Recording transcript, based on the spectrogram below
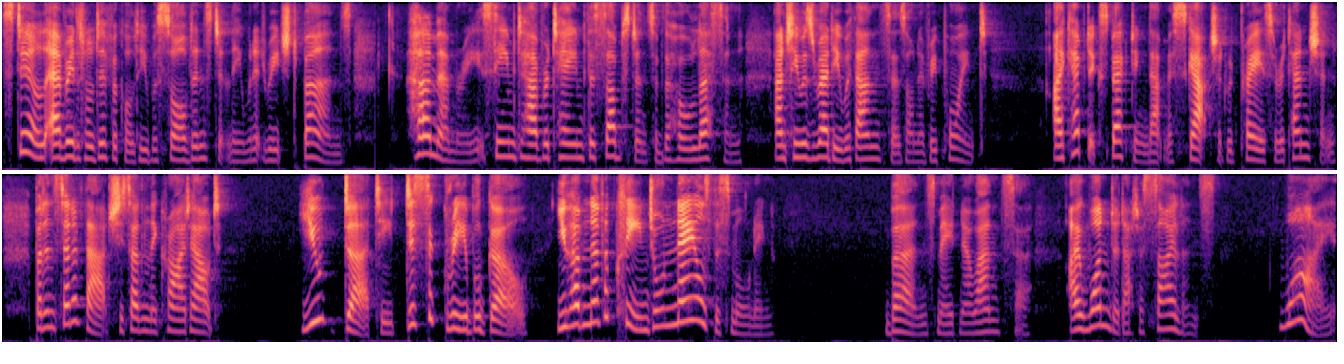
Still, every little difficulty was solved instantly when it reached Burns. Her memory seemed to have retained the substance of the whole lesson, and she was ready with answers on every point. I kept expecting that Miss Scatcherd would praise her attention; but instead of that, she suddenly cried out, "You dirty, disagreeable girl! you have never cleaned your nails this morning." Burns made no answer. I wondered at her silence. Why,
